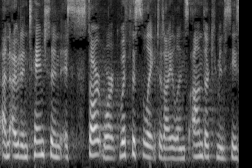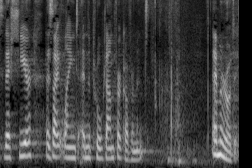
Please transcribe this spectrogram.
And our intention is to start work with the selected islands and their communities this year as outlined in the programme for government. Emma Roddick.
